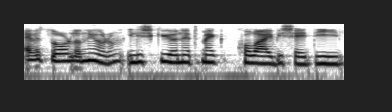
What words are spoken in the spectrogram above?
evet zorlanıyorum. İlişki yönetmek kolay bir şey değil.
